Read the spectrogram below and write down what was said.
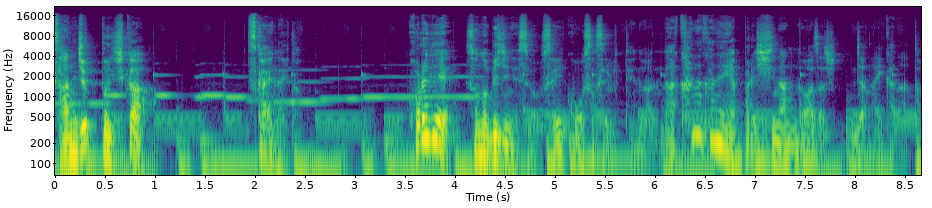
30分しか使えないと。これでそのビジネスを成功させるっていうのはなかなかねやっぱり至難の技じゃないかなと、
